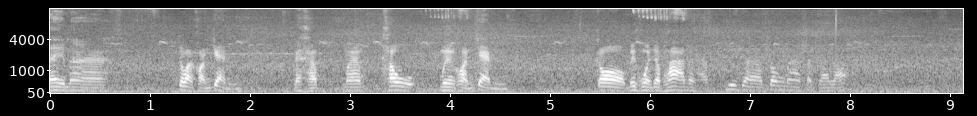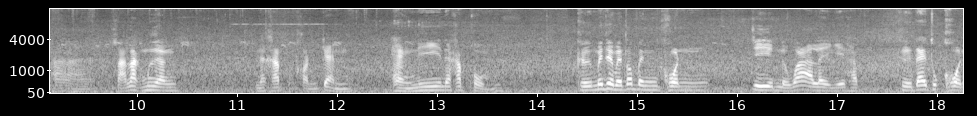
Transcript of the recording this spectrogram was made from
ได้มาจังหวัดขอนแก่นนะครับ มาเข้าเมืองขอนแก่น ก็ไม่ควรจะพลาดนะครับที่จะต้องมาสักการะอ่าศาลหลักเมือง นะครับ ขอนแก่นแห่งนี้นะครับผม คือไม่จำเป็นต้องเป็นคนจีนหรือว่าอะไรอย่างนี้ยครับ คือได้ทุกคน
